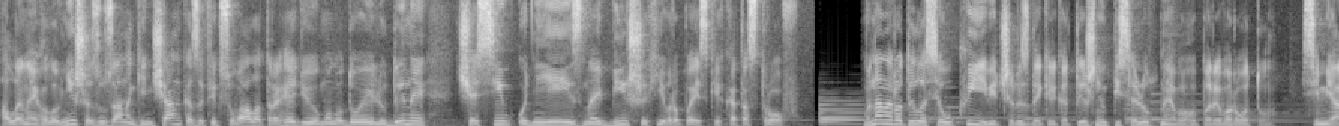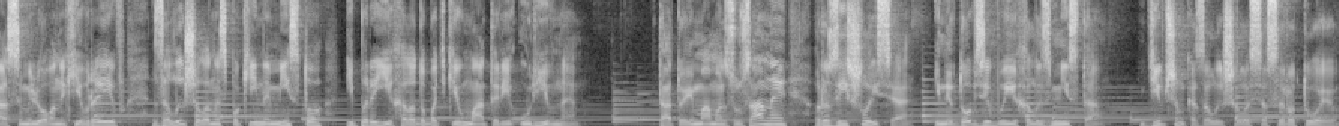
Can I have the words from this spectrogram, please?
Але найголовніше, Зузана Гінчанка зафіксувала трагедію молодої людини часів однієї з найбільших європейських катастроф. Вона народилася у Києві через декілька тижнів після лютневого перевороту. Сім'я асимільованих євреїв залишила неспокійне місто і переїхала до батьків матері у Рівне. Тато і мама Зузани розійшлися і невдовзі виїхали з міста. Дівчинка залишилася сиротою.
